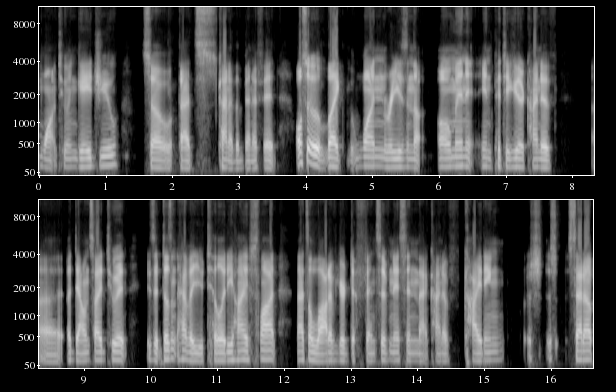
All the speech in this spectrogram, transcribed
want to engage you. So that's kind of the benefit. Also like one reason the Omen in particular kind of uh, a downside to it is it doesn't have a utility high slot. That's a lot of your defensiveness in that kind of kiting setup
